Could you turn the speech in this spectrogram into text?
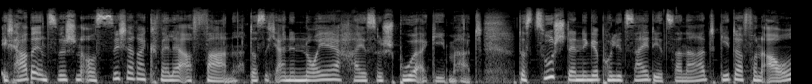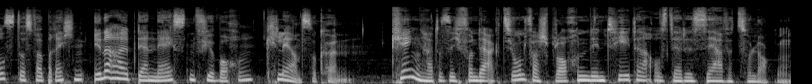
Ich habe inzwischen aus sicherer Quelle erfahren, dass sich eine neue heiße Spur ergeben hat. Das zuständige Polizeidezernat geht davon aus, das Verbrechen innerhalb der nächsten vier Wochen klären zu können. King hatte sich von der Aktion versprochen, den Täter aus der Reserve zu locken.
